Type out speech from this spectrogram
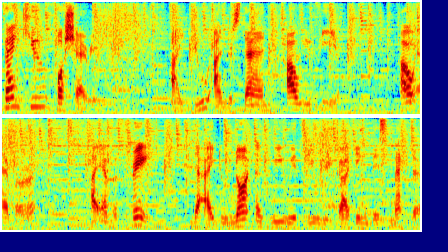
Thank you for sharing. I do understand how you feel. However, I am afraid that I do not agree with you regarding this matter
